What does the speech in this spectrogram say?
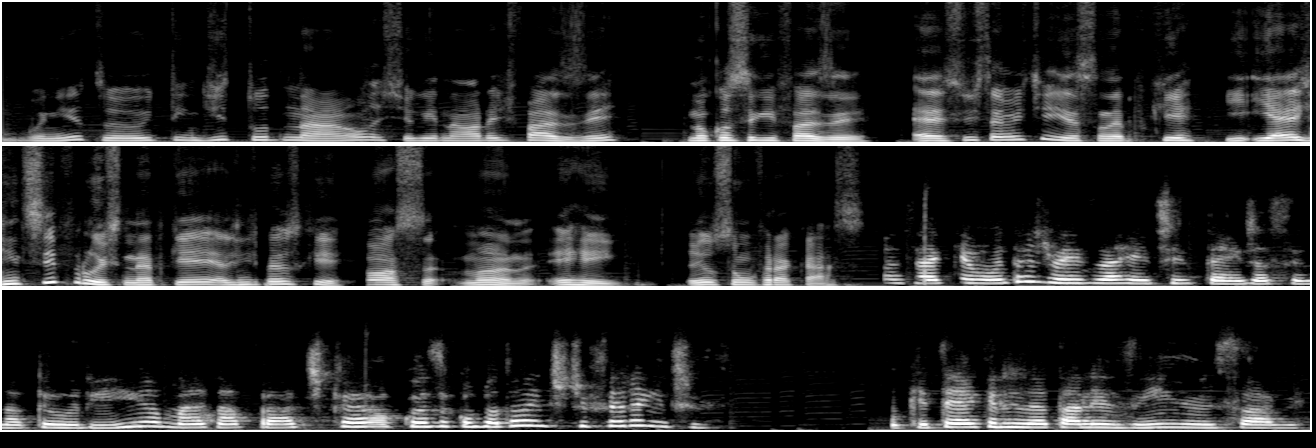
bonito, eu entendi tudo na aula, cheguei na hora de fazer, não consegui fazer. É justamente isso, né? Porque. E, e aí a gente se frustra, né? Porque a gente pensa o quê? Nossa, mano, errei. Eu sou um fracasso. Mas é que muitas vezes a gente entende assim na teoria, mas na prática é uma coisa completamente diferente. Porque tem aqueles detalhezinhos, sabe?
